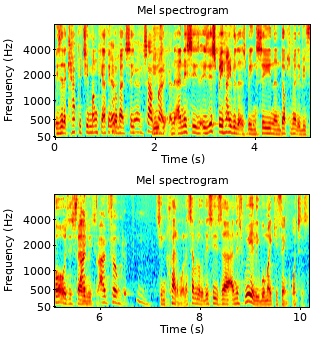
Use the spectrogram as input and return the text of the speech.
is it a capuchin monkey? I think Yes, we're about to see. yeah, in South America. And, and this is, is this behaviour that has been seen and documented before, or is this fairly I've, recent? I've filmed it. It's incredible. Let's have a look at this. Is uh, and this really will make you think. Watch this.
